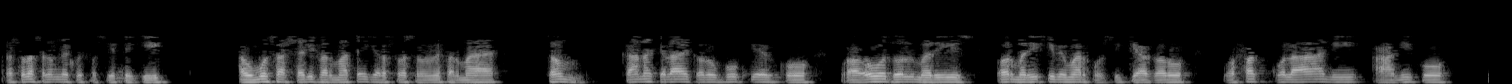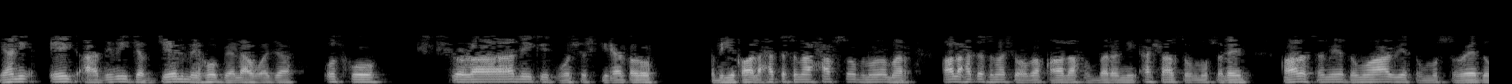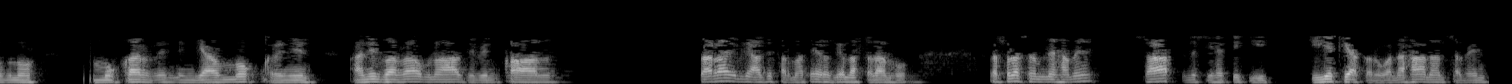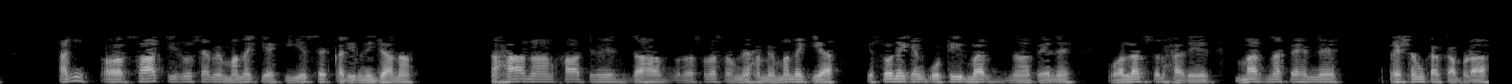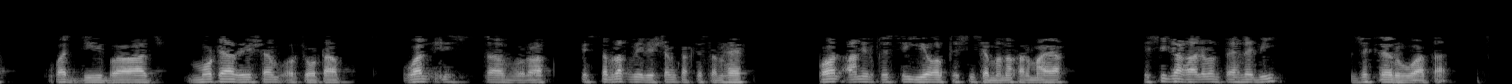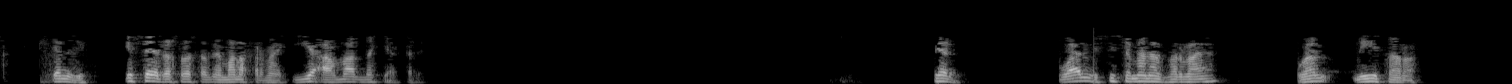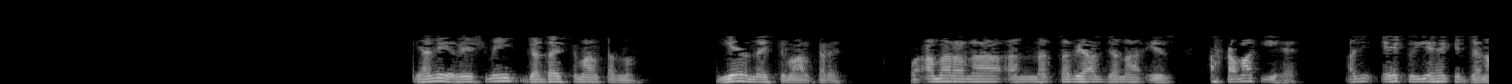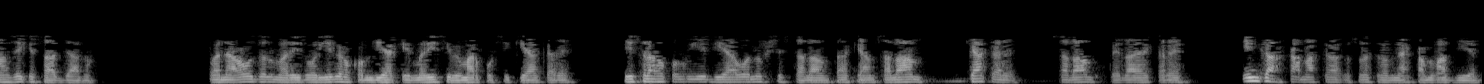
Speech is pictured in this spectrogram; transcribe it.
رسول اللہ صلی اللہ علیہ وسلم نے کچھ وصیتیں کی۔ ابو موسیٰ شریف فرماتے ہیں کہ رسول اللہ صلی اللہ علیہ وسلم نے فرمایا، تم کھانا کھلائے کرو بھوکے کو وعود المریض اور مریض کی بیمار پرسی، کیا کرو؟ وفق قلانی آنی کو۔ یعنی ایک آدمی جب جیل میں ہو بلا وجہ، اس کو چھڑانے کی کوشش کیا کرو۔ ابھی قال حدثنا حفص بن عمر، قال حدثنا شعبہ، قال اخبرنی اشعث بن سلیم، قال سمعت معاویة بن سوید بن مقرن یا مقرن عن البراء بن عازب قال براء ابن عازب فرماتے ہیں، رضی اللہ تعالیٰ عنہ، رسول اللہ علیہ وسلم نے ہمیں سات نصیحتی کی، کہ یہ کیا کرو؟ نہانا سبین ہاں جی اور سات چیزوں سے ہمیں منع کیا کہ یہ سے قریب نہیں جانا۔ نہانا خاتم رسول اللہ علیہ وسلم نے ہمیں منع کیا کہ سونے کی انگوٹھی مرد نہ پہنے وہ لفظ الحریر مرد نہ پہننے ریشم کا کپڑا وجیباج موٹا ریشم اور چھوٹا ول استبرق بھی ریشم کا قسم ہے۔ اور عن قصی یہ اور قصی سے منع فرمایا۔ اسی کا غالباً پہلے بھی ذکر ہوا تھا۔ یعنی جی اس سے رسول صاحب نے منع فرمایا کہ یہ اعمال نہ کیا کرے پھر ول اسی سے منع فرمایا۔ ول می سارا یعنی ریشمی گدا استعمال کرنا، یہ نہ استعمال کرے۔ وہ امرانا ان طبیع احکامات یہ ہے ہاں جی ایک تو یہ ہے کہ جنازے کے ساتھ جانا۔ نعود المریض اور یہ بھی حکم دیا کہ مریض کی بیمار پرسی کیا کرے۔ تیسرا حکم یہ دیا وہ نفش سلام تاکہ ہم سلام کیا کریں۔ سلام پھیلایا کرے ان کا احکامات کا رسول وسلم نے احکامات دیا۔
